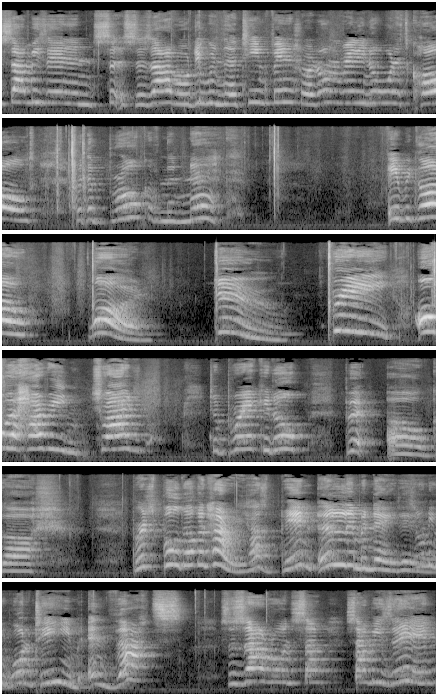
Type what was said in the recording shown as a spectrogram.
And Sami Zayn and Cesaro doing their team finisher. I don't really know what it's called, but the broke of the neck. Here we go. One, two, three. Oh, but Harry tried to break it up, but oh gosh. British Bulldog and Harry has been eliminated. There's only one team, and that's Cesaro and Sam, Sami Zayn.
